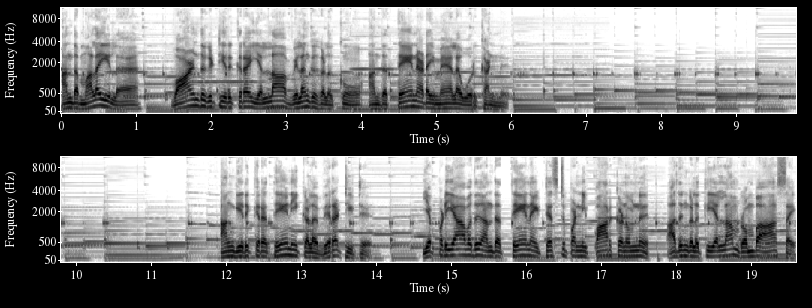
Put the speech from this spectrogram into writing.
அந்த மலையில வாழ்ந்துகிட்டு இருக்கிற எல்லா விலங்குகளுக்கும் அந்த தேனடை மேல ஒரு கண்ணு. அங்கிருக்கிற தேனீக்களை விரட்டிட்டு எப்படியாவது அந்த தேனை டெஸ்ட் பண்ணி பார்க்கணும்னு அதுங்களுக்கு எல்லாம் ரொம்ப ஆசை.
